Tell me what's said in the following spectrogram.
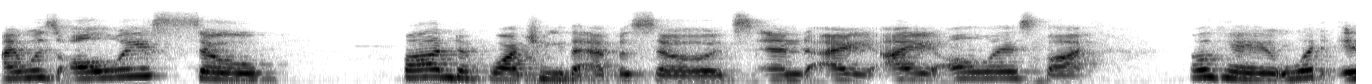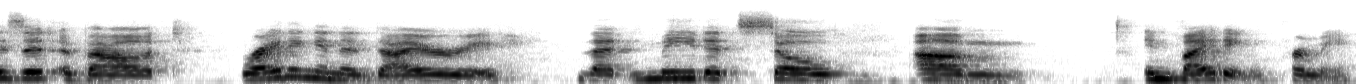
I was always so fond of watching the episodes. And I, I always thought, okay, what is it about writing in a diary that made it so um, inviting for me.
